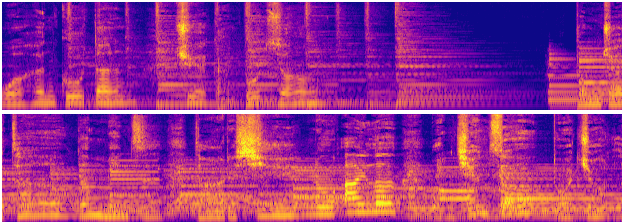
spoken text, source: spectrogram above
我很孤单，却赶不走。捧着他的名字，他的喜怒哀乐，往前走多久了？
